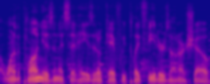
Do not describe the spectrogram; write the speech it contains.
one of the Polonias and I said, "Hey, is it okay if we play feeders on our show?"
